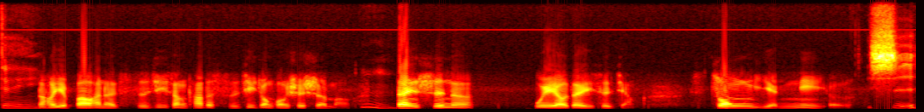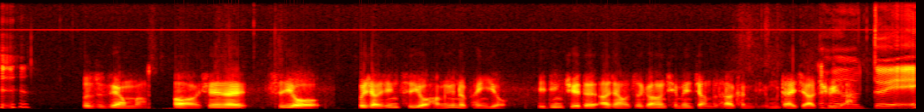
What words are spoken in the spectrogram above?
对，然后也包含了实际上它的实际状况是什么。嗯，但是呢，我也要再一次讲，忠言逆耳。是，不是这样吗？哦，现在持有不小心持有航运的朋友，一定觉得阿翔老师刚刚前面讲的，他肯定听不太下去了。嗯，对，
